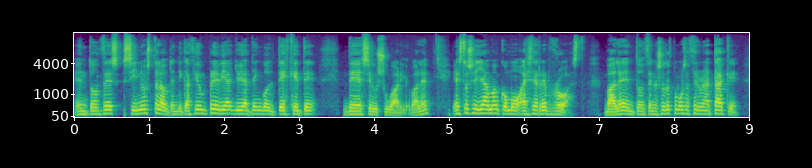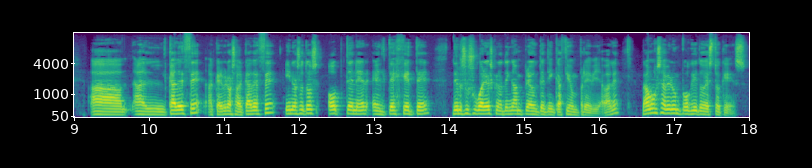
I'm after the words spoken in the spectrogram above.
Entonces, si no está la autenticación previa, yo ya tengo el TGT de ese usuario, ¿vale? Esto se llama como ASREP ROAST. ¿Vale? Entonces nosotros podemos hacer un ataque al KDC, a Kerberos al KDC, y nosotros obtener el TGT de los usuarios que no tengan preautenticación previa, ¿vale? Vamos a ver un poquito esto que es.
